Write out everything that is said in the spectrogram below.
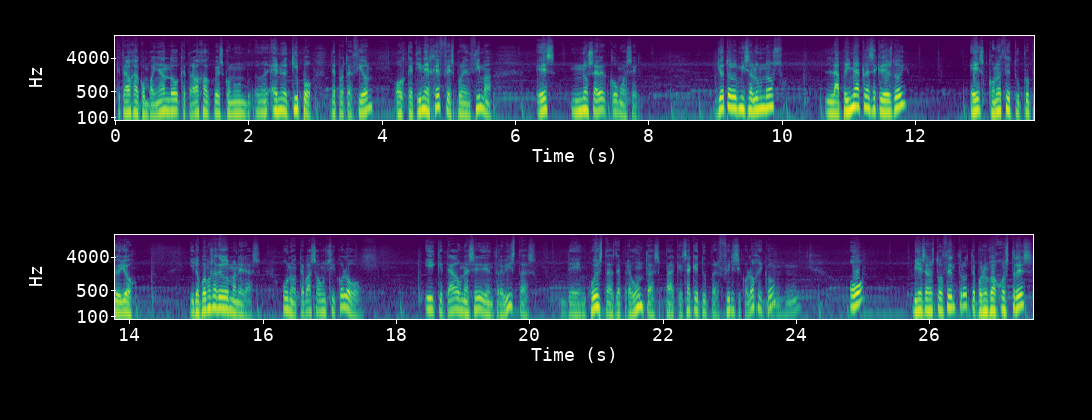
que trabaja acompañando, que trabaja pues, con un, en un equipo de protección o que tiene jefes por encima, es no saber cómo es él. Yo a todos mis alumnos, la primera clase que les doy es conoce tu propio yo. Y lo podemos hacer de dos maneras. Uno, te vas a un psicólogo y que te haga una serie de entrevistas de encuestas, de preguntas para que saque tu perfil psicológico, o vienes a nuestro centro, te pones bajo estrés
